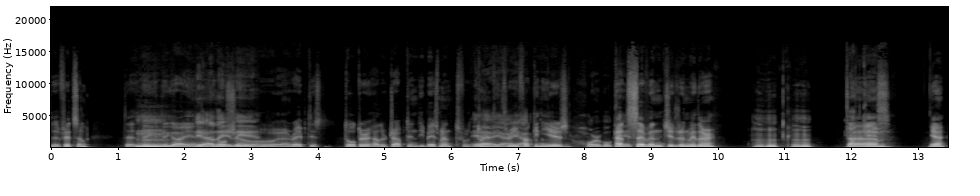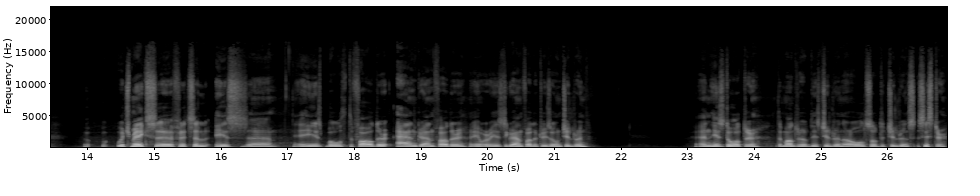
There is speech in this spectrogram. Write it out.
the Fritzl, the, the, the Mm, guy in yeah, the the- the- who uh, raped his daughter, had her trapped in the basement for Yeah, yeah, 23 yeah. fucking years, horrible had seven children with her. Mm-hmm, mm-hmm. That case. Um, Yeah, which makes uh, Fritzl his uh, he is both the father and grandfather, eh, or is the grandfather to his own children. And his daughter, the mother of these children, are also the children's sister.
